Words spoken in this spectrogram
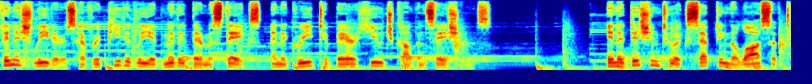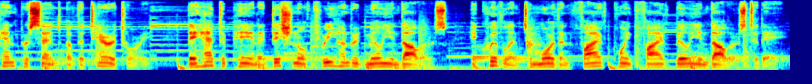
Finnish leaders have repeatedly admitted their mistakes and agreed to bear huge compensations. In addition to accepting the loss of 10% of the territory, they had to pay an additional $300 million, equivalent to more than $5.5 billion today.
